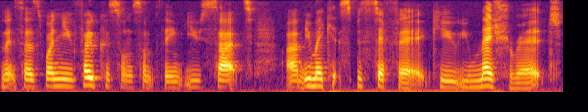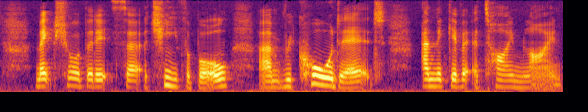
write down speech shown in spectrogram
And it says when you focus on something, you set, um, you make it specific, you, you measure it, make sure that it's uh, achievable, um, record it, and then give it a timeline.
